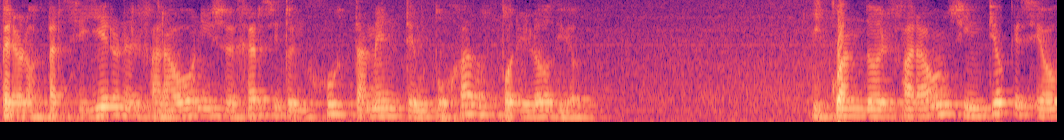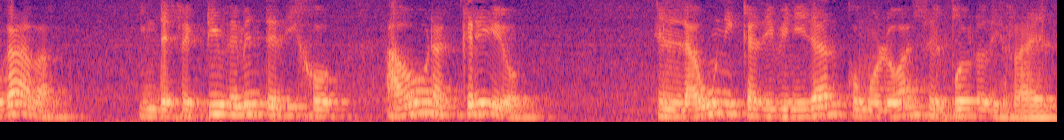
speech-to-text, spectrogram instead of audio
pero los persiguieron el faraón y su ejército injustamente empujados por el odio. Y cuando el faraón sintió que se ahogaba, indefectiblemente dijo, ahora creo en la única divinidad como lo hace el pueblo de Israel.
